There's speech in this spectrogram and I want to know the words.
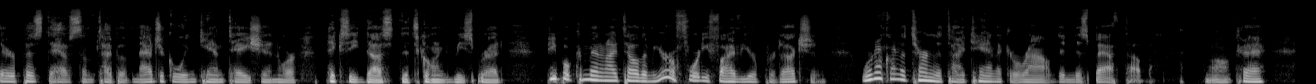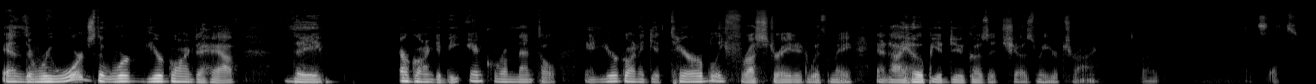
therapists to have some type of magical incantation or pixie dust that's going to be spread. People come in and I tell them, "You're a 45 year production. We're not going to turn the Titanic around in this bathtub." Okay, and the rewards that we're you're going to have, they are going to be incremental and you're going to get terribly frustrated with me and i hope you do because it shows me you're trying Right. That's that's.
